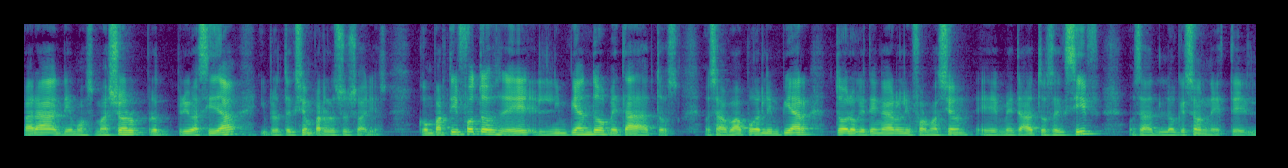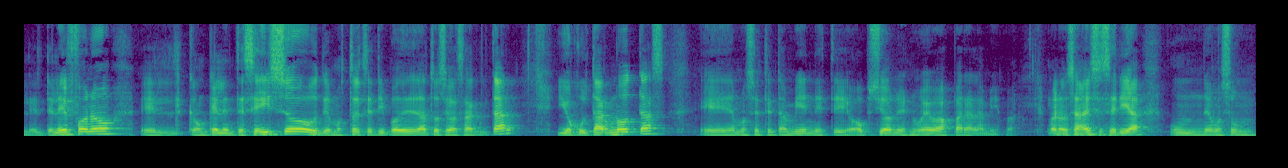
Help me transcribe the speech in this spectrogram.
para digamos, mayor privacidad y protección para los usuarios. Compartir fotos de limpiando metadatos, o sea, va a poder limpiar todo lo que tenga que ver la información eh, metadatos EXIF, o sea, lo que son este, el, teléfono, el, con qué lente se hizo, digamos, todo este tipo de datos se va a saltar y ocultar notas, eh, este, también este, opciones nuevas para la misma. Bueno, o sea, ese sería un, digamos, un,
